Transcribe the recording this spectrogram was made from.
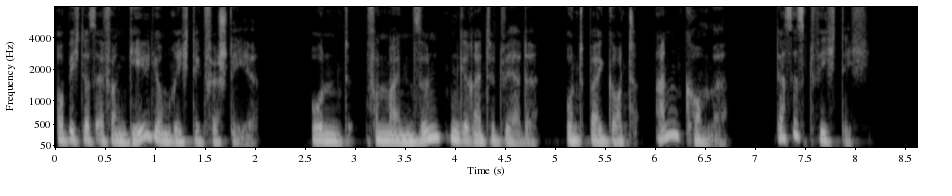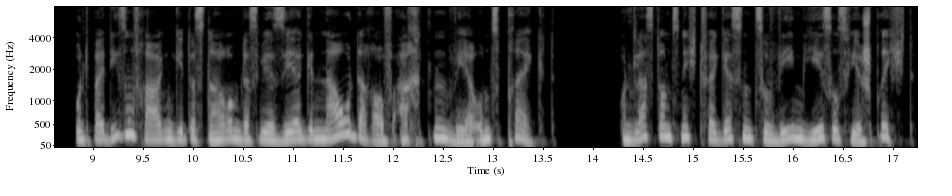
Ob ich das Evangelium richtig verstehe und von meinen Sünden gerettet werde und bei Gott ankomme, das ist wichtig. Und bei diesen Fragen geht es darum, dass wir sehr genau darauf achten, wer uns prägt. Und lasst uns nicht vergessen, zu wem Jesus hier spricht.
